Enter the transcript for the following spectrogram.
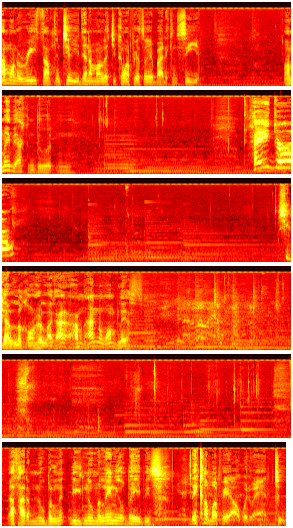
I'm going to read something to you, then I'm going to let you come up here so everybody can see you. Or maybe I can do it. And... Hey, girl. She got a look on her like, I, I, I know I'm blessed. That's how them new these new millennial babies they come up here with an attitude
